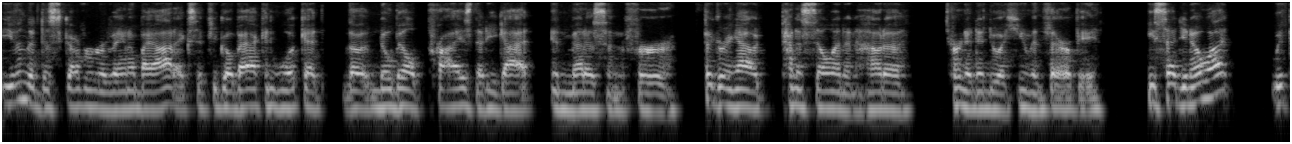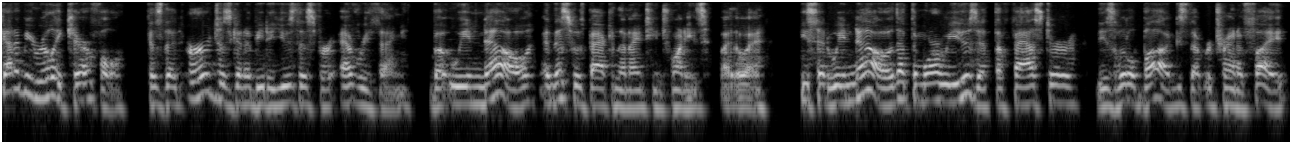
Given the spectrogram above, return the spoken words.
even the discoverer of antibiotics. If you go back and look at the Nobel Prize that he got in medicine for figuring out penicillin and how to turn it into a human therapy, he said, you know what? We've got to be really careful because the urge is going to be to use this for everything. But we know, and this was back in the 1920s, by the way, he said, We know that the more we use it, the faster these little bugs that we're trying to fight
